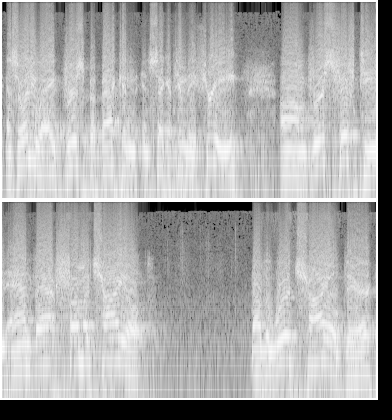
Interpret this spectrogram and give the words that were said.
And so anyway, verse, but back in, in 2 Timothy 3, um, verse 15, and that from a child. Now the word child there,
